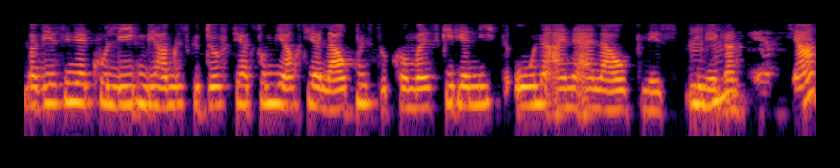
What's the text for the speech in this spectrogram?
weil wir sind ja Kollegen, wir haben das gedurft, sie hat von mir auch die Erlaubnis bekommen, weil es geht ja nichts ohne eine Erlaubnis, sind mhm. wir ganz ehrlich, ja.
